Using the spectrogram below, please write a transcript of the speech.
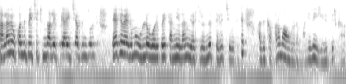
நல்லாவே உட்காந்து பேசிட்டு இருந்தாலும் எப்படி ஆயிடுச்சு அப்படின்னு சொல்லிட்டு வேக வேகமாக உள்ளே ஓடி போய் தண்ணியில் எல்லாம் எடுத்துகிட்டு வந்து தெளித்து விட்டுட்டு அதுக்கப்புறமா அவங்களோட மனைவியை எழுப்பியிருக்காங்க.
